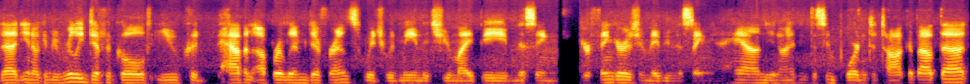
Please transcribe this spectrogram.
that you know can be really difficult you could have an upper limb difference which would mean that you might be missing your fingers you may be missing a hand you know i think it's important to talk about that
